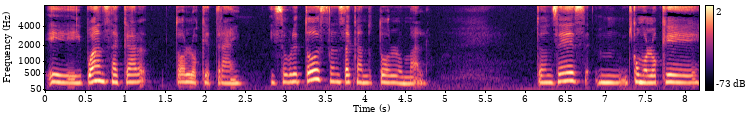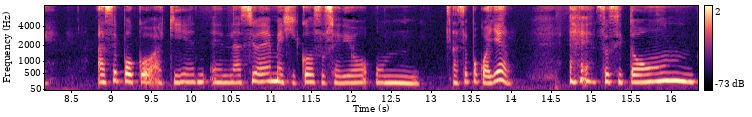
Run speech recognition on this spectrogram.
eh, y puedan sacar todo lo que traen y sobre todo están sacando todo lo malo. Entonces, mm, como lo que hace poco aquí en, en la Ciudad de México sucedió un, hace poco ayer, suscitó un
